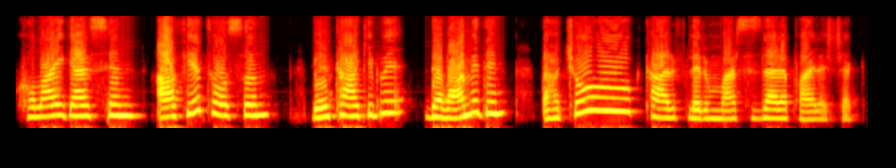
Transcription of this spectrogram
Kolay gelsin. Afiyet olsun. Beni takibi devam edin. Daha çok tariflerim var sizlerle paylaşacak.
